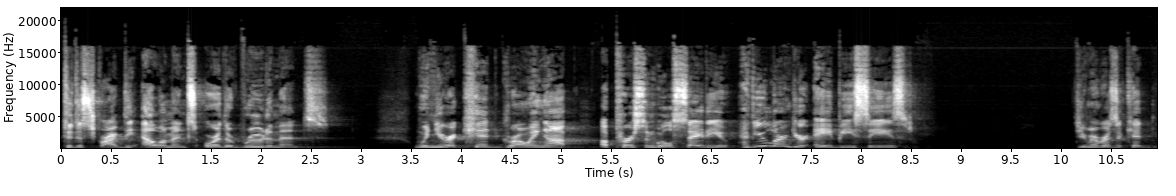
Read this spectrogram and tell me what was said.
to describe the elements or the rudiments. When you're a kid growing up, a person will say to you, Have you learned your ABCs? Do you remember as a kid?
